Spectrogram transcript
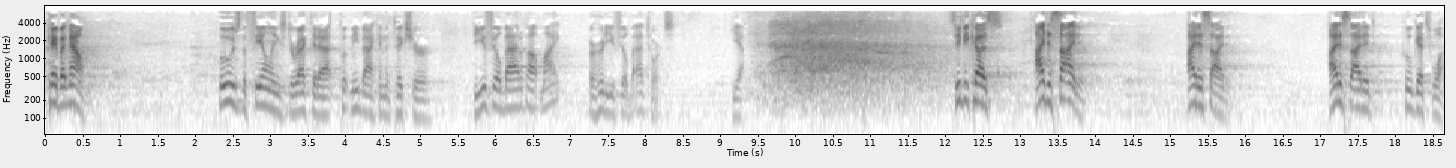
Okay, but now, who's the feelings directed at? Put me back in the picture. Do you feel bad about Mike, or who do you feel bad towards? Yeah. See, because I decided. I decided. I decided who gets what.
